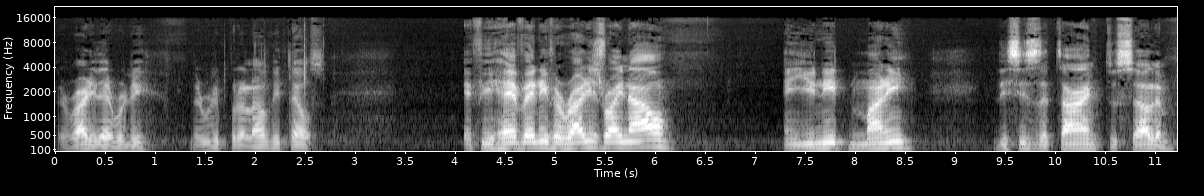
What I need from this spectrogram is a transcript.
Ferrari, they really, they really put a lot of details if you have any varieties right now and you need money, this is the time to sell them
